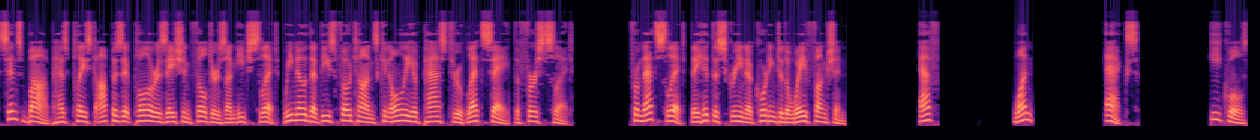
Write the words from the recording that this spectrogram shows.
Since Bob has placed opposite polarization filters on each slit, we know that these photons can only have passed through let's say the first slit. From that slit, they hit the screen according to the wave function. F 1 x equals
